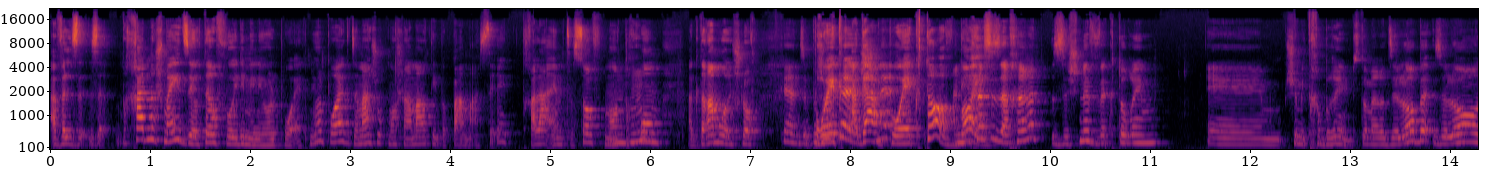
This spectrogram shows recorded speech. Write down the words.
אבל זה, זה, חד משמעית זה יותר פלואידי מניהול פרויקט. ניהול פרויקט זה משהו, כמו שאמרתי בפעם העשירית, התחלה, אמצע, סוף, מאוד תחום, הגדרה מאוד יש לו. כן, זה פשוט... פרויקט, אה, אגב, פרויקט טוב, אני בואי. מתייחסת לזה אחרת, זה שני וקטורים אה, שמתחברים. זאת אומרת, זה לא, זה לא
